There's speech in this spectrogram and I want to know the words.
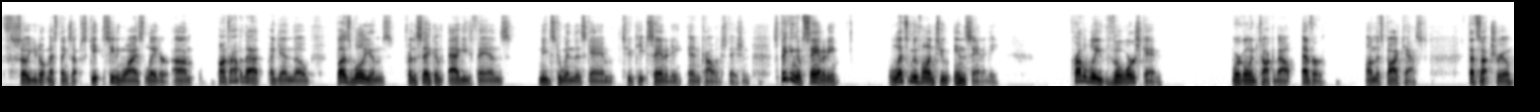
so you don't mess things up ske- seating wise later. Um, on top of that, again though, Buzz Williams, for the sake of Aggie fans, needs to win this game to keep sanity in College Station. Speaking of sanity, let's move on to insanity. Probably the worst game we're going to talk about ever on this podcast. That's not true.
